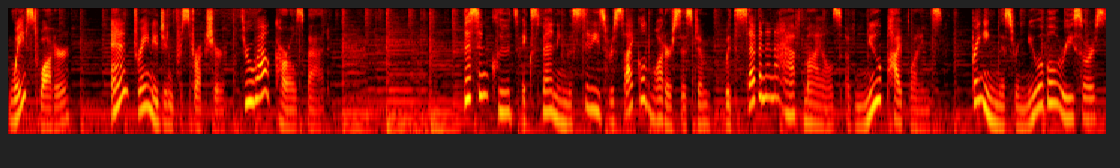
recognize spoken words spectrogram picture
wastewater, and drainage infrastructure throughout Carlsbad. This includes expanding the city's recycled water system with seven and a half miles of new pipelines, bringing this renewable resource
